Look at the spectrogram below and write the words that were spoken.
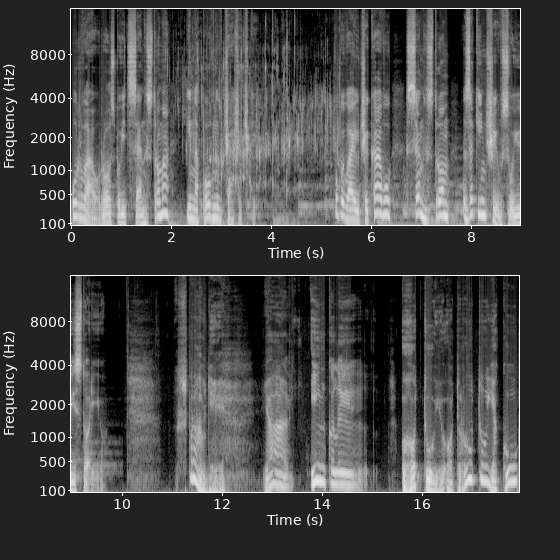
урвав розповідь Сенгстрома і наповнив чашечки. Попиваючи каву, Сенгстром закінчив свою історію. Справді я інколи готую отруту, яку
